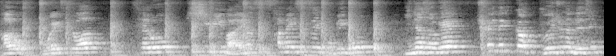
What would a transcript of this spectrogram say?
가로 5x와 세로 12-3x의 곱이고 이 녀석의 최대값 구해주면 되지.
